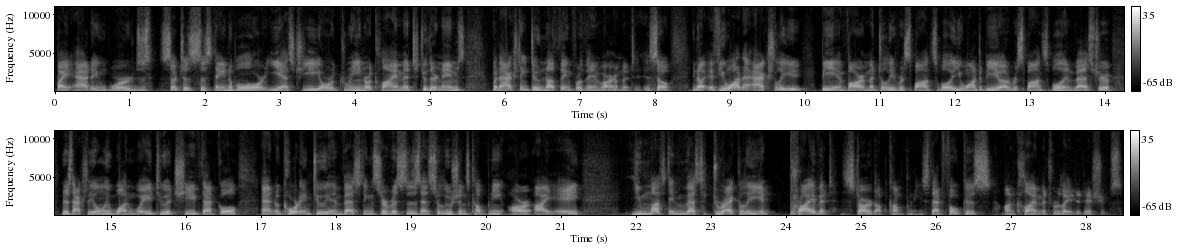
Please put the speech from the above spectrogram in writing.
by adding words such as sustainable or ESG or green or climate to their names, but actually do nothing for the environment. So, you know, if you want to actually be environmentally responsible, you want to be a responsible investor, there's actually only one way to achieve that goal. And according to Investing Services and Solutions Company, RIA, you must invest directly in private startup companies that focus on climate related issues.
